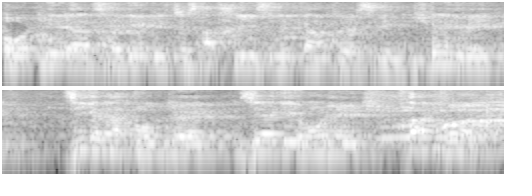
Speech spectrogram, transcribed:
Und hier das Ergebnis des abschließenden Kampfes im Schwergewicht. Sieger nach Punkten, Sergei Hodic, Frankfurt.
